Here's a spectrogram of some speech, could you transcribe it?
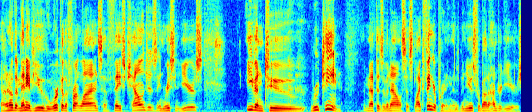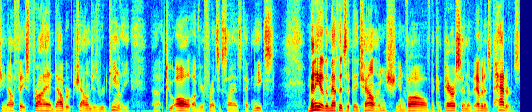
And I know that many of you who work on the front lines have faced challenges in recent years, even to routine methods of analysis like fingerprinting that has been used for about 100 years. You now face Frye and Daubert challenges routinely uh, to all of your forensic science techniques. Many of the methods that they challenge involve the comparison of evidence patterns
